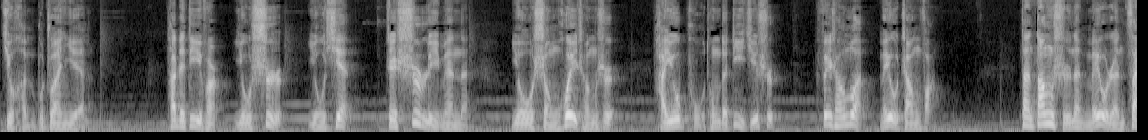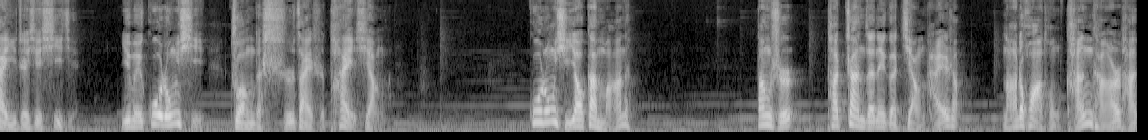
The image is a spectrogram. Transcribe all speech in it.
就很不专业了。他这地方有市有县，这市里面呢有省会城市，还有普通的地级市。非常乱，没有章法，但当时呢，没有人在意这些细节，因为郭荣喜装的实在是太像了。郭荣喜要干嘛呢？当时他站在那个讲台上，拿着话筒侃侃而谈，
